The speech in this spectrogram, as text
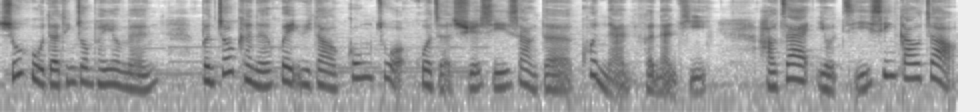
属虎的听众朋友们，本周可能会遇到工作或者学习上的困难和难题。好在有吉星高照，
